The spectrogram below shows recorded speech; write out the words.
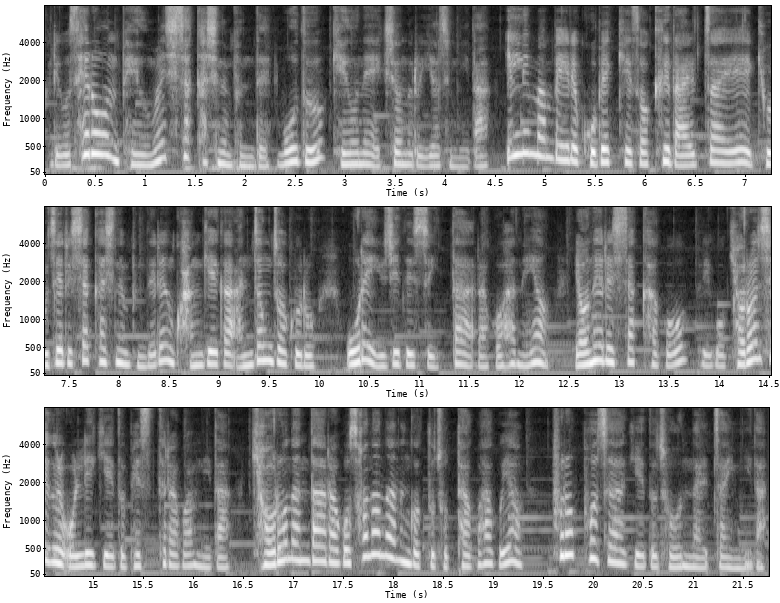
그리고 새로운 배움을 시작하시는 분들 모두 개운의 액션으로 이어집니다. 1, 2만 베일에 고백해서 그 날짜에 교제를 시작하시는 분들은 관계가 안정적으로 오래 유지될 수 있다라고 하네요. 연애를 시작하고 그리고 결혼식을 올리기에도 베스트라고 합니다. 결혼한다라고 선언하는 것도 좋다고 하고요. 프로포즈 하기에도 좋은 날짜입니다.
